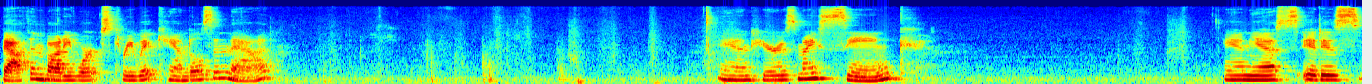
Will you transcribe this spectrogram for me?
Bath & Body Works three wick candles in that. And here is my sink. And yes, it is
